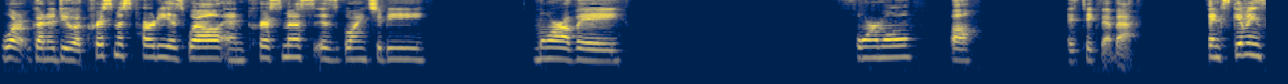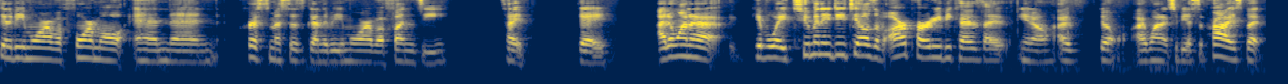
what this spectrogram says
we're going to do a Christmas party as well. And Christmas is going to be more of a formal, well, I take that back. Thanksgiving is going to be more of a formal, and then Christmas is going to be more of a funsy type day I don't want to give away too many details of our party because I, you know, I don't, I want it to be a surprise, but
